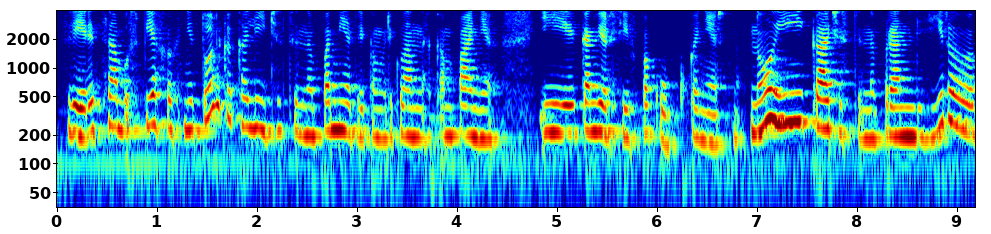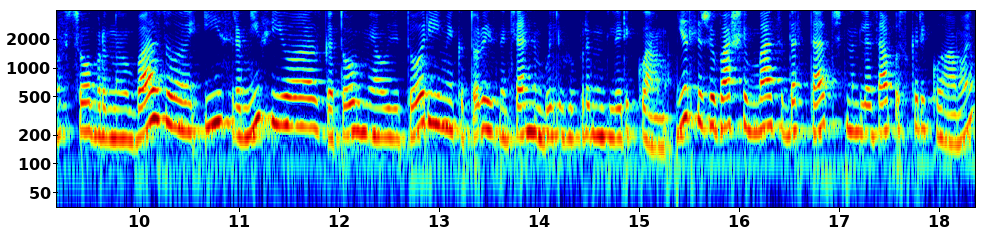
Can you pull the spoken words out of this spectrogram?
свериться об успехах не только количественно по метрикам в рекламных кампаниях и конверсии в покупку, конечно, но и качественно проанализировав собранную базу и сравнив ее с готовыми аудиториями, которые изначально были выбраны для рекламы. Если же вашей базы достаточно для запуска рекламы,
